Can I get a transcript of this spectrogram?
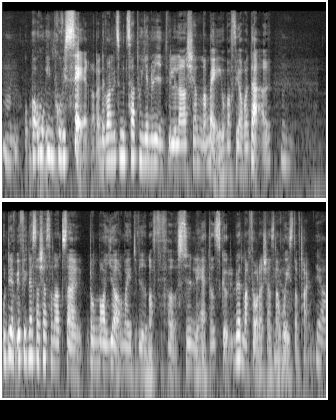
Mm. Och, hon improviserade. Det var liksom inte så att hon genuint ville lära känna mig och varför jag var där. Mm. Och det, jag fick nästan känslan att så här, de bara gör de här intervjuerna för, för synlighetens skull. Du vet man får den känslan, Ja. waste of time. Ja.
